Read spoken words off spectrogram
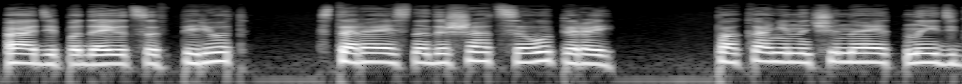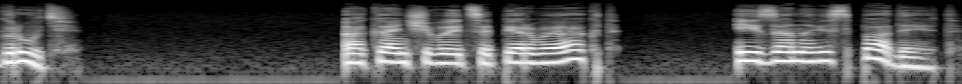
Ади подается вперед, стараясь надышаться оперой, пока не начинает ныть грудь. Оканчивается первый акт, и занавес падает.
